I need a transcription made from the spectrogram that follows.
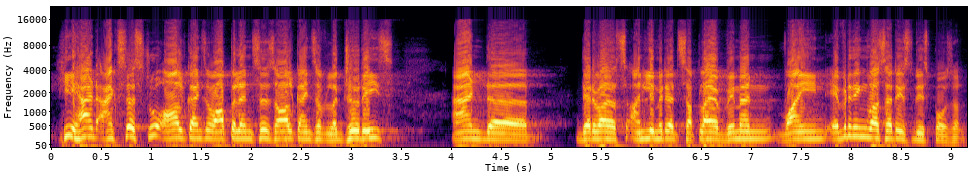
he had access to all kinds of opulences, all kinds of luxuries, and uh, there was unlimited supply of women, wine, everything was at his disposal.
